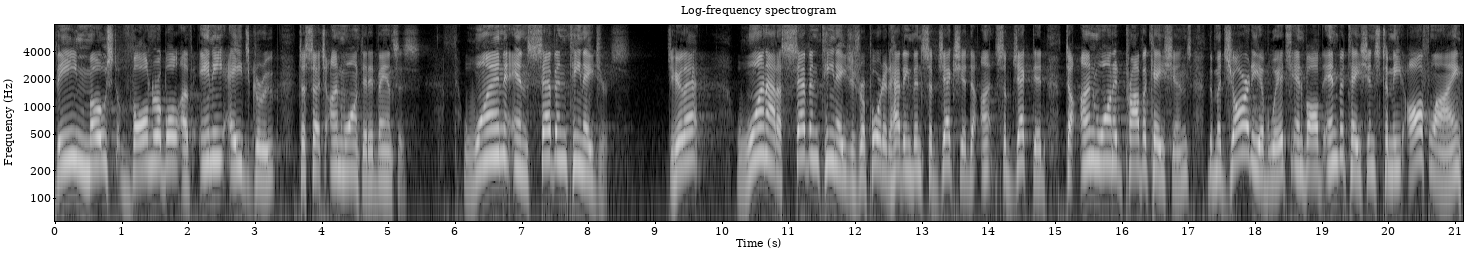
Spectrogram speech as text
the most vulnerable of any age group to such unwanted advances. One in seven teenagers, did you hear that? One out of seven teenagers reported having been subjected to, un- subjected to unwanted provocations, the majority of which involved invitations to meet offline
